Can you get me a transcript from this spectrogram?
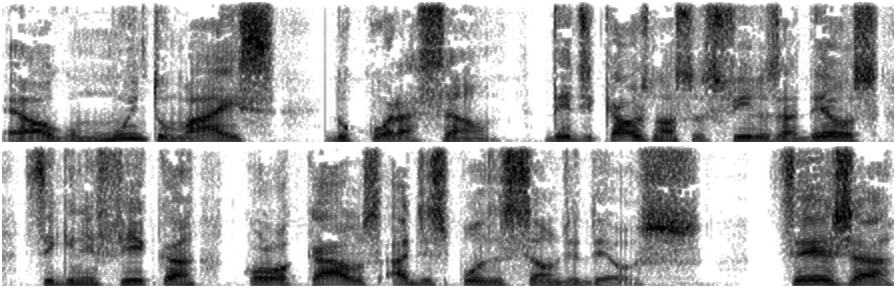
é algo muito mais do coração. Dedicar os nossos filhos a Deus significa colocá-los à disposição de Deus, seja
